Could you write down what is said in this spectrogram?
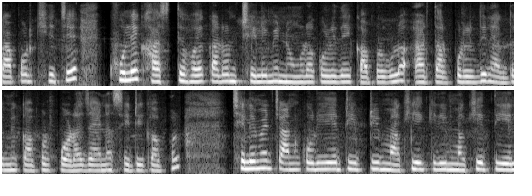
কাপড় খেঁচে খুলে খাসতে হয় কারণ ছেলে মেয়ে নোংরা করে দেয় কাপড়গুলো আর তারপরের দিন একদমই কাপড় পরা যায় না সেটি কাপড়। ছেলেমেয়ের চান করিয়ে টিপ টিপ মাখিয়ে ক্রিম মাখিয়ে তেল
